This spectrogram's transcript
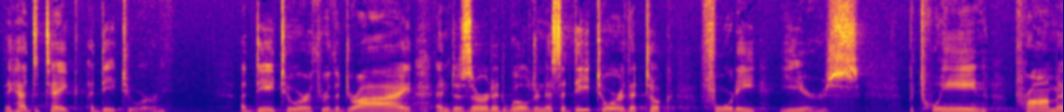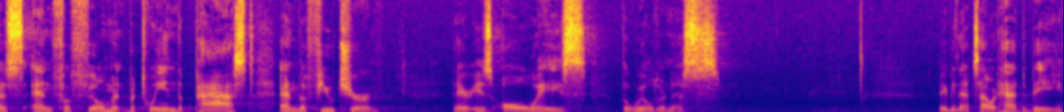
They had to take a detour a detour through the dry and deserted wilderness, a detour that took 40 years between promise and fulfillment, between the past and the future. There is always the wilderness. Maybe that's how it had to be.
